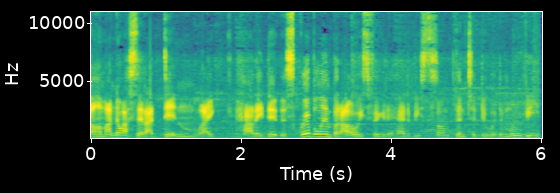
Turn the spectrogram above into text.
Um, I know I said I didn't like how they did the scribbling, but I always figured it had to be something to do with the movie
